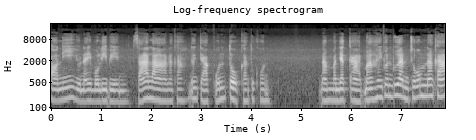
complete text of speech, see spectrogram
ตอนนี้อยู่ในบริเวณศาลานะคะ เนื่องจากฝนตกค่ะทุกคนนำบรรยากาศมาให้เพื่อนๆชมนะคะ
